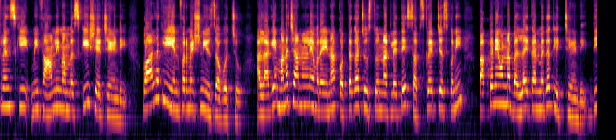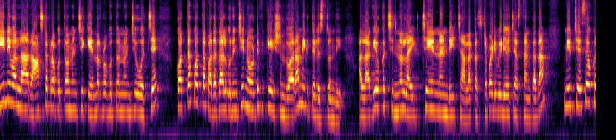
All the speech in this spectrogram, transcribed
ఫ్రెండ్స్కి మీ ఫ్యామిలీ మెంబర్స్కి షేర్ చేయండి. వాళ్ళకి ఈ ఇన్ఫర్మేషన్ యూజ్ అవ్వచ్చు. అలాగే మన ఛానల్ని ఎవరైనా కొత్తగా చూస్తున్నట్లయితే సబ్స్క్రైబ్ చేసుకుని పక్కనే ఉన్న బెల్ ఐకాన్ మీద క్లిక్ చేయండి. దీనివల్ల రాష్ట్ర ప్రభుత్వం నుంచి కేంద్ర ప్రభుత్వం నుంచి వచ్చే కొత్త కొత్త పథకాల గురించి నోటిఫికేషన్ ద్వారా మీకు తెలుస్తుంది. అలాగే ఒక చిన్న లైక్ చేయండి చాలా కష్టపడి వీడియో చేస్తాం కదా. మీరు చేసే ఒక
